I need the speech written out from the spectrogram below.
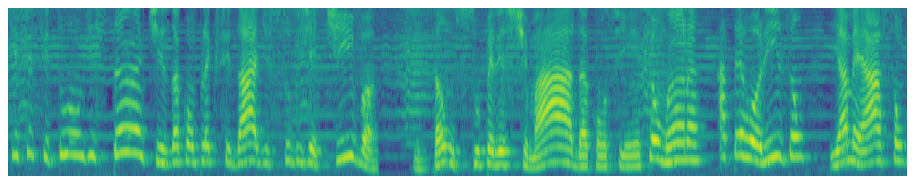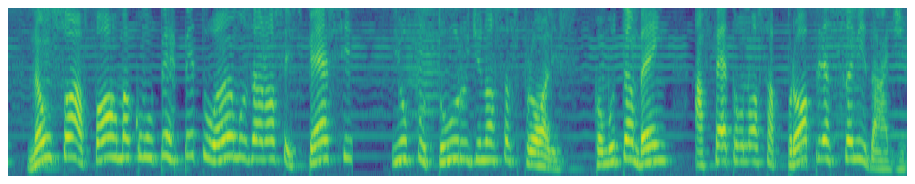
que se situam distantes da complexidade subjetiva e tão superestimada consciência humana aterrorizam e ameaçam não só a forma como perpetuamos a nossa espécie e o futuro de nossas proles, como também afetam nossa própria sanidade.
